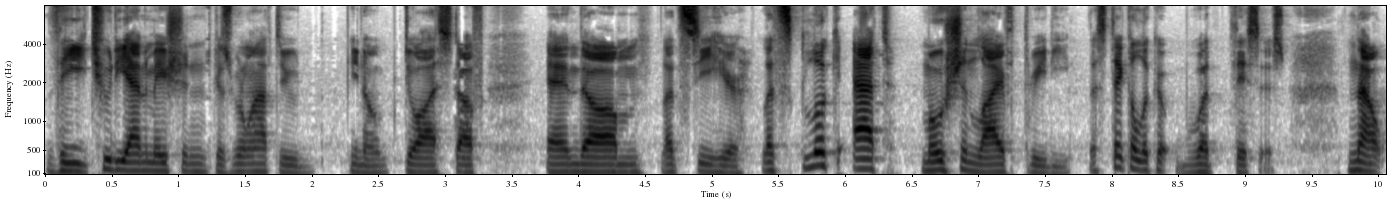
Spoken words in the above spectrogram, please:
the 2D animation because we don't have to, you know, do all that stuff. And um, let's see here. Let's look at Motion Live 3D. Let's take a look at what this is. Now,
